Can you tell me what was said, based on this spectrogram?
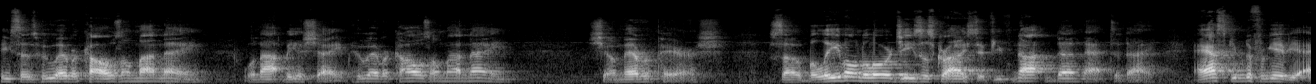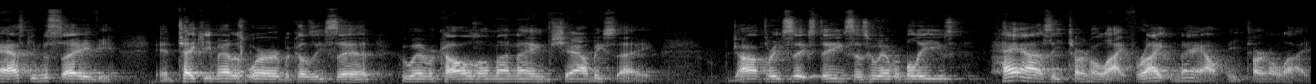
He says, Whoever calls on my name will not be ashamed. Whoever calls on my name shall never perish. So believe on the Lord Jesus Christ if you've not done that today. Ask Him to forgive you. Ask Him to save you. And take Him at His word because He said, whoever calls on my name shall be saved. John 3:16 says whoever believes has eternal life right now, eternal life.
